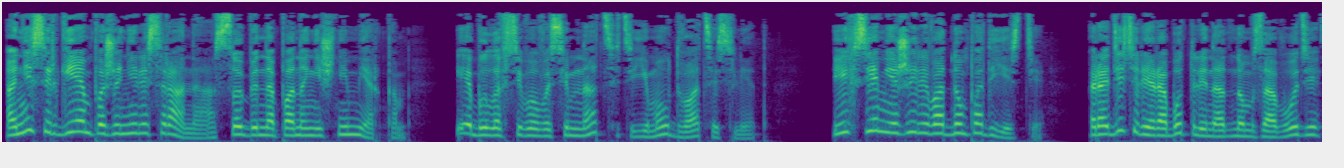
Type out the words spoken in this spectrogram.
Они с Сергеем поженились рано, особенно по нынешним меркам. Ей было всего 18, ему 20 лет. Их семьи жили в одном подъезде. Родители работали на одном заводе,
